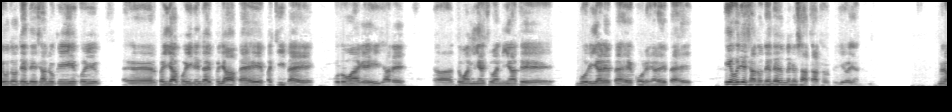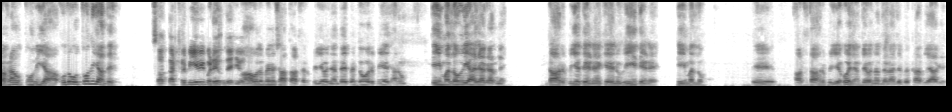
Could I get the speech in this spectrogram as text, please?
ਉਦੋਂ ਦਿੰਦੇ ਸਾਨੂੰ ਕੀ ਕੋਈ ਰੁਪਈਆ ਕੋਈ ਦਿੰਦਾ 50 ਪੈਸੇ 25 ਪੈਸੇ ਉਦੋਂ ਹੈਗੇ ਸੀ ਸਾਰੇ ਦਵਾਨੀਆਂ ਚਵਾਨੀਆਂ ਤੇ ਮੋਰੀ ਵਾਲੇ ਪੈਸੇ ਘੋੜੇ ਵਾਲੇ ਪੈਸੇ। ਇਹੋ ਜਿਹੇ ਸਾਨੂੰ ਦਿੰਦੇ ਤੇ ਮੈਨੂੰ 7-8 ਰੁਪਏ ਹੋ ਜਾਂਦੇ ਮੈਨੂੰ ਆਖਣਾ ਉੱਤੋਂ ਦੀ ਆ ਉਦੋਂ ਉੱਤੋਂ ਦੀ ਜਾਂਦੇ 7-8 ਰੁਪਏ ਵੀ ਬੜੇ ਹੁੰਦੇ ਸੀ ਹਾਂ ਉਦੋਂ ਉਹਦੇ ਮੈਨੂੰ 7-8 ਰੁਪਏ ਹੋ ਜਾਂਦੇ ਫਿਰ 2 ਰੁਪਏ ਸਾਨੂੰ ਟੀਮ ਵੱਲੋਂ ਵੀ ਆ ਜਾ ਕਰਨੇ। 10 ਰੁਪਏ ਦੇਣੇ ਕਿਸੇ ਨੂੰ 20 ਦੇਣੇ ਟੀਮ ਵੱਲੋਂ ਤੇ 8-10 ਰੁਪਏ ਹੋ ਜਾਂਦੇ ਉਹਨਾਂ ਦਿਨਾਂ 'ਚ ਫਿਰ ਘਰ ਲਿਆ ਕੇ।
